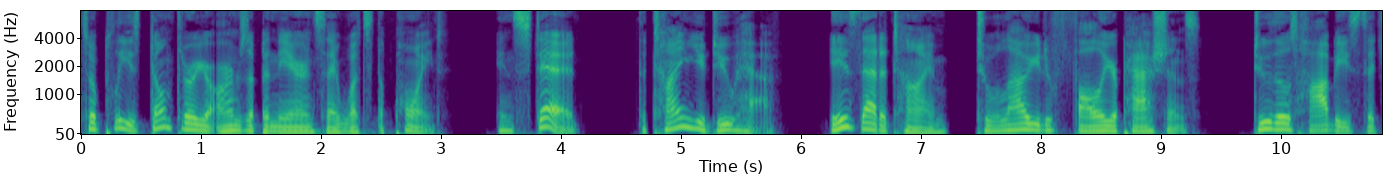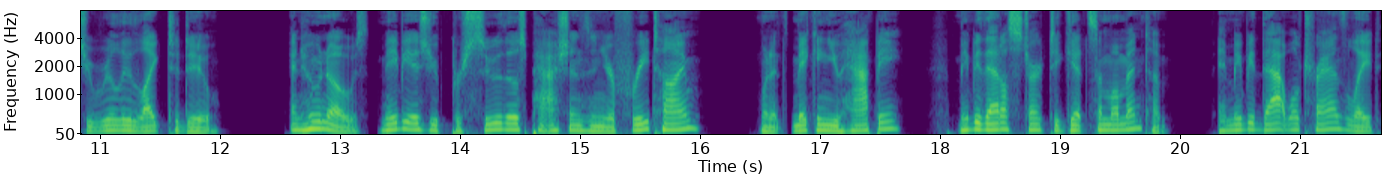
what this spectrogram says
So please don't throw your arms up in the air and say, What's the point? Instead, the time you do have, is that a time to allow you to follow your passions, do those hobbies that you really like to do? And who knows, maybe as you pursue those passions in your free time, when it's making you happy, maybe that'll start to get some momentum. And maybe that will translate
